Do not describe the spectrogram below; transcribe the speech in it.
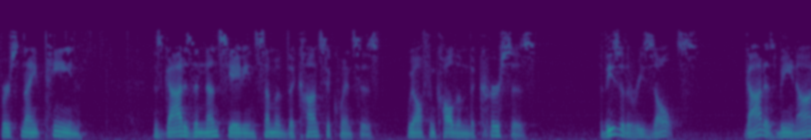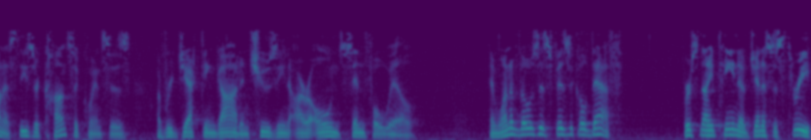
verse 19, as God is enunciating some of the consequences, we often call them the curses. But these are the results. God is being honest. These are consequences of rejecting God and choosing our own sinful will. And one of those is physical death. Verse 19 of Genesis 3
